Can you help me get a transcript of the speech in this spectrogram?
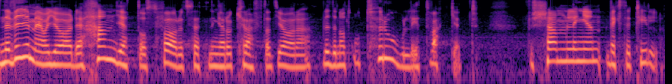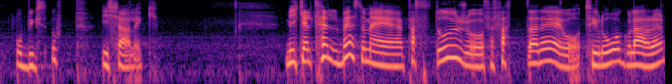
När vi är med och gör det han gett oss förutsättningar och kraft att göra blir det något otroligt vackert. Församlingen växer till och byggs upp i kärlek. Mikael Telbe som är pastor och författare och teolog och lärare.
